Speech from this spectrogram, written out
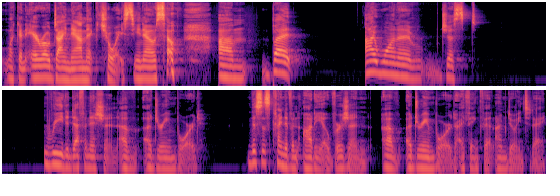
like an aerodynamic choice you know so um but i want to just read a definition of a dream board. This is kind of an audio version of a dream board, I think, that I'm doing today.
